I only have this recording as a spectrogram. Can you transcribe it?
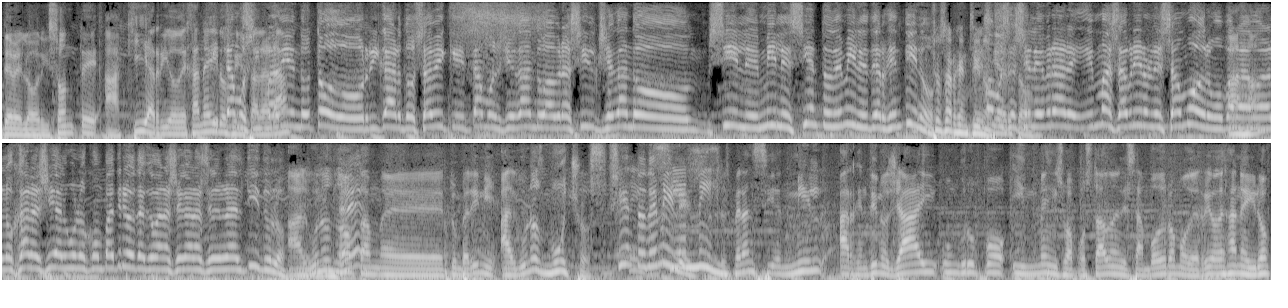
de Belo Horizonte aquí a Río de Janeiro. Estamos invadiendo todo, Ricardo. Sabés que estamos llegando a Brasil, llegando miles, miles, cientos de miles de argentinos. Muchos argentinos. Vamos a celebrar, es más, abrieron el Zambódromo para Ajá. alojar allí a algunos compatriotas que van a llegar a celebrar el título. Algunos no, ¿Eh? tam- eh, Tumberini, algunos muchos. Cientos de miles. 100.000. Se esperan 100 mil argentinos. Ya hay un grupo inmenso apostado en el Zambódromo de Río de Janeiro.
